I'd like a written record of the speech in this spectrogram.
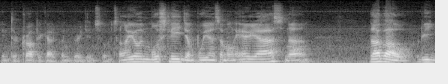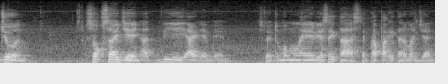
intertropical convergence zone. Sa ngayon, mostly dyan po yan sa mga areas ng Davao Region, Soxargen at BARMM. So ito mga areas ay taas, nagpapakita naman dyan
